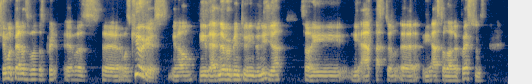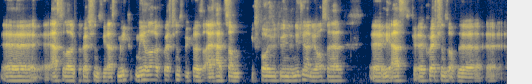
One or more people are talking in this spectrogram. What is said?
Shimon Peres was pretty, was was curious. You know, he had never been to Indonesia, so he he asked he asked a lot of questions. Uh, asked a lot of questions. He asked me, me a lot of questions because I had some exposure to Indonesia, and he also had uh, he asked uh, questions of the uh,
